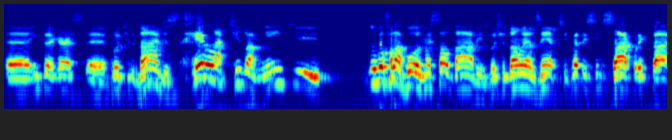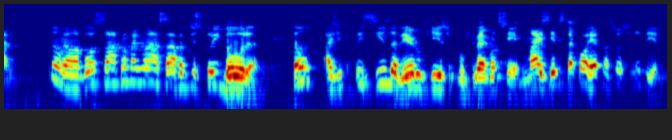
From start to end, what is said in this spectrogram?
é, entregar é, produtividades relativamente, não vou falar boas, mas saudáveis. Vou te dar um exemplo: 55 sacos por hectare. Não é uma boa safra, mas não é uma safra destruidora. Então, a gente precisa ver o que, isso, o que vai acontecer. Mas ele está correto no raciocínio dele.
